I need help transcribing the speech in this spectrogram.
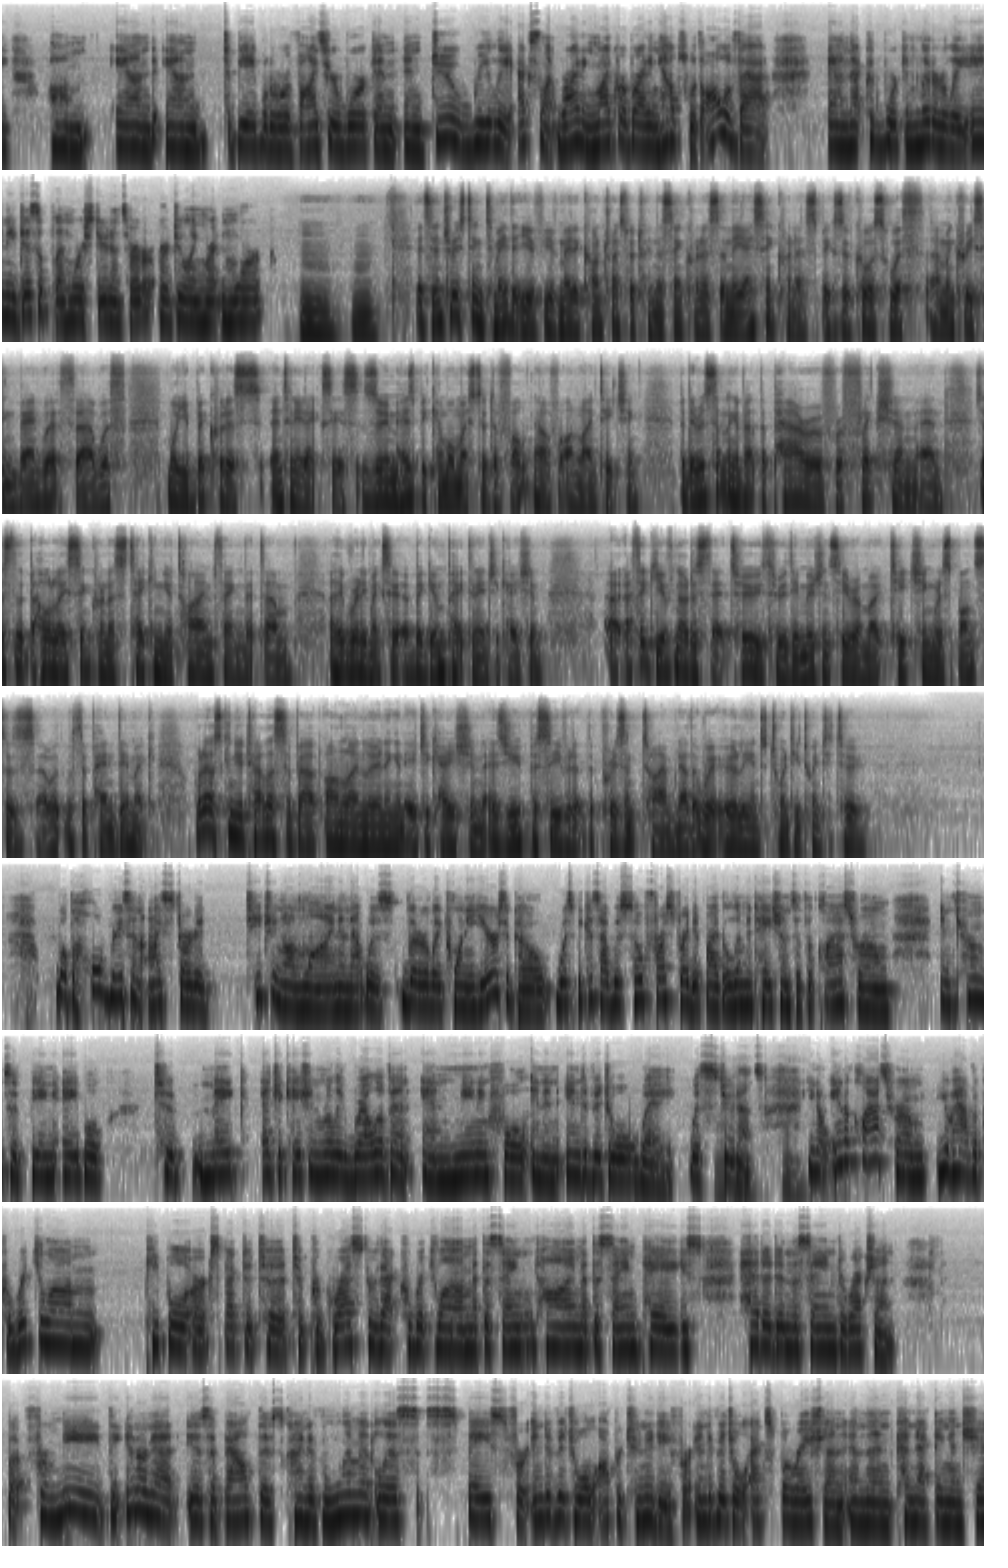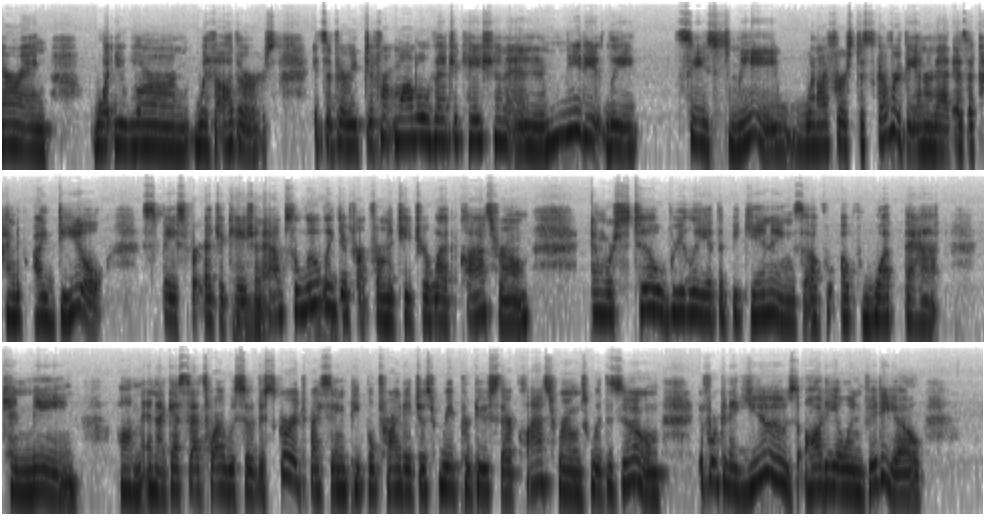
um, and and to be able to revise your work and and do really excellent writing. Micro writing helps with all of that and that could work in literally any discipline where students are, are doing written work Mm-hmm. It's interesting to me that you've you've made a contrast between the synchronous and the asynchronous, because of course, with um, increasing bandwidth, uh, with more ubiquitous internet access, Zoom has become almost a default now for online teaching. But there is something about the power of reflection and just the, the whole asynchronous, taking your time thing that um, I think really makes a, a big impact in education. I think you've noticed that too through the emergency remote teaching responses uh, with, with, the pandemic. What else can you tell us about online learning and education as you perceive it at the present time, now that we're early into 2022? Well, the whole reason I started teaching online, and that was literally 20 years ago, was because I was so frustrated by the limitations of the classroom in terms of being able to make education really relevant and meaningful in an individual way with mm-hmm. students. Mm-hmm. You know, in a classroom, you have a curriculum. People are expected to, to progress through that curriculum at the same time, at the same pace, headed in the same direction. But for me, the internet is about this kind of limitless space for individual opportunity, for individual exploration, and then connecting and sharing what you learn with others. It's a very different model of education, and it immediately seized me when I first discovered the internet as a kind of ideal space for education, mm-hmm. absolutely different from a teacher led classroom. And we're still really at the beginnings of, of what that can mean. Um, and I guess that's why I was so discouraged by seeing people try to just reproduce their classrooms with Zoom. If we're going to use audio and video,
